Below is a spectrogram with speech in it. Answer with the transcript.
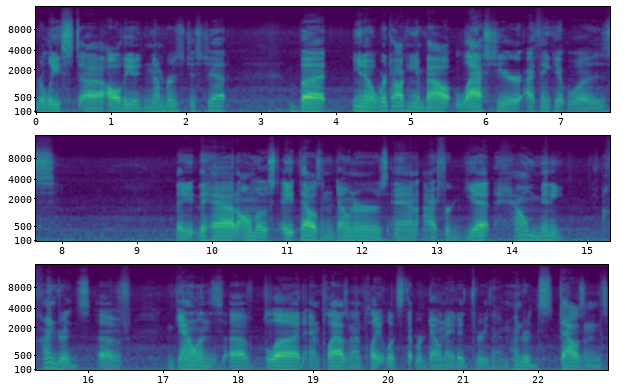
released uh, all the numbers just yet. But, you know, we're talking about last year, I think it was they they had almost 8,000 donors and I forget how many hundreds of gallons of blood and plasma and platelets that were donated through them. Hundreds, thousands.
